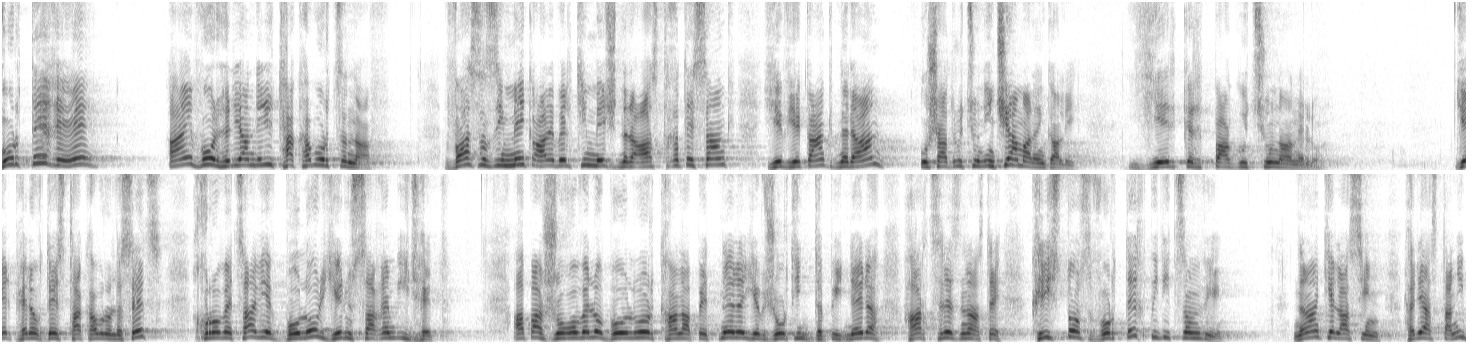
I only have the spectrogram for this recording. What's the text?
որտեղ է այն որ հрьяաների թակավոր ծնավ վասնզի մենք արևելքի մեջ նրա աստղը տեսանք եւ եկանք նրան ուշադրություն ինչի համար են գալի. Երկրպագություն անելու երբ Հերովդես թակավորը լսեց խռովեցավ եւ բոլոր Երուսաղեմ իր հետ ապա ժողովելով բոլոր քանապետները եւ ժողովրդին դպիները հարցրեց նրանց թե Քրիստոս որտեղ պիտի ծնվի նրանք էլ ասին Հրեաստանի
